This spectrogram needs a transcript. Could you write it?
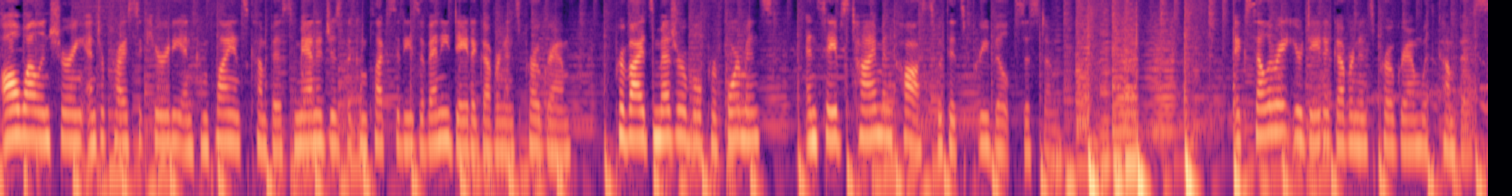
all while ensuring enterprise security and compliance. Compass manages the complexities of any data governance program, provides measurable performance, and saves time and costs with its pre built system. Accelerate your data governance program with Compass.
